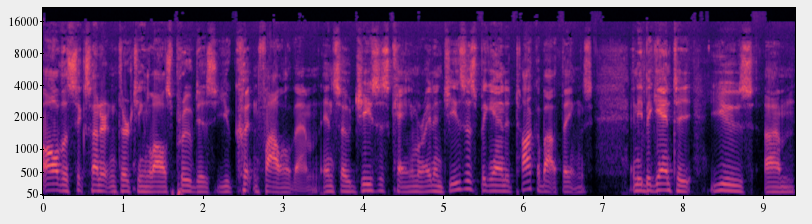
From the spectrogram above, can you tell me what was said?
all the 613 laws proved is you couldn't follow them. And so Jesus came, right? And Jesus began to talk about things, and he began to use, um,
